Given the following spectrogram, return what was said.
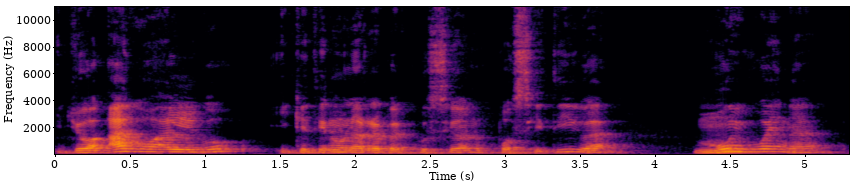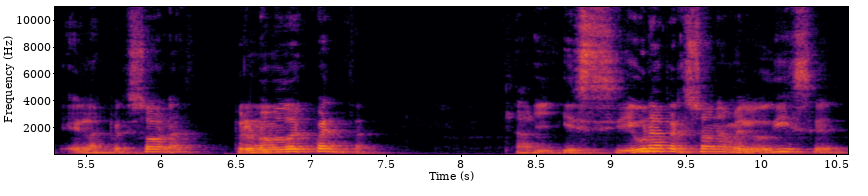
yo hago algo y que tiene una repercusión positiva muy buena en las personas, pero no me doy cuenta. Y, si una persona me lo dice...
